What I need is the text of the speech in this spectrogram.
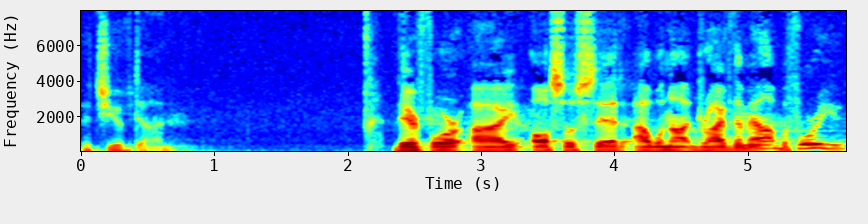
that you have done? Therefore, I also said, I will not drive them out before you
